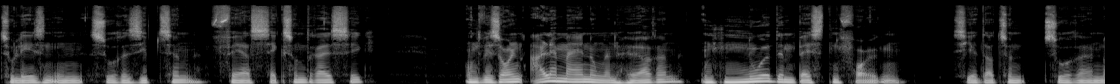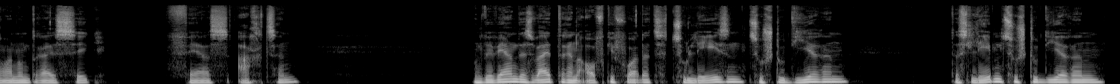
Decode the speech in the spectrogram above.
zu lesen in Sure 17, Vers 36. Und wir sollen alle Meinungen hören und nur dem Besten folgen. Siehe dazu Sure 39, Vers 18. Und wir werden des Weiteren aufgefordert, zu lesen, zu studieren, das Leben zu studieren,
